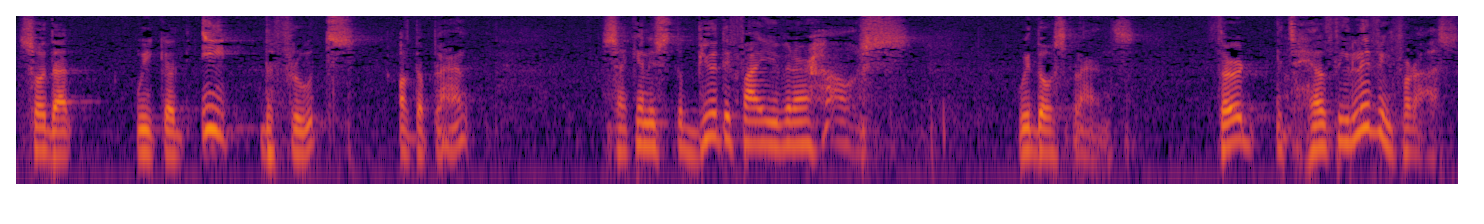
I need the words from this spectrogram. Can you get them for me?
so that we could eat the fruits of the plant. Second is to beautify even our house with those plants. Third, it's healthy living for us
